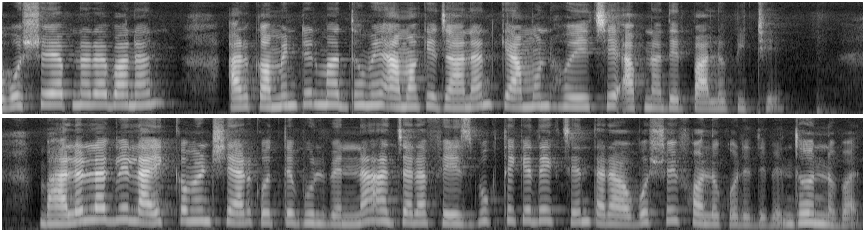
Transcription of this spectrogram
অবশ্যই আপনারা বানান আর কমেন্টের মাধ্যমে আমাকে জানান কেমন হয়েছে আপনাদের পালো পিঠে ভালো লাগলে লাইক, কমেন্ট, শেয়ার করতে ভুলবেন না আর যারা ফেসবুক থেকে দেখছেন তারা অবশ্যই ফলো করে দেবেন। ধন্যবাদ।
